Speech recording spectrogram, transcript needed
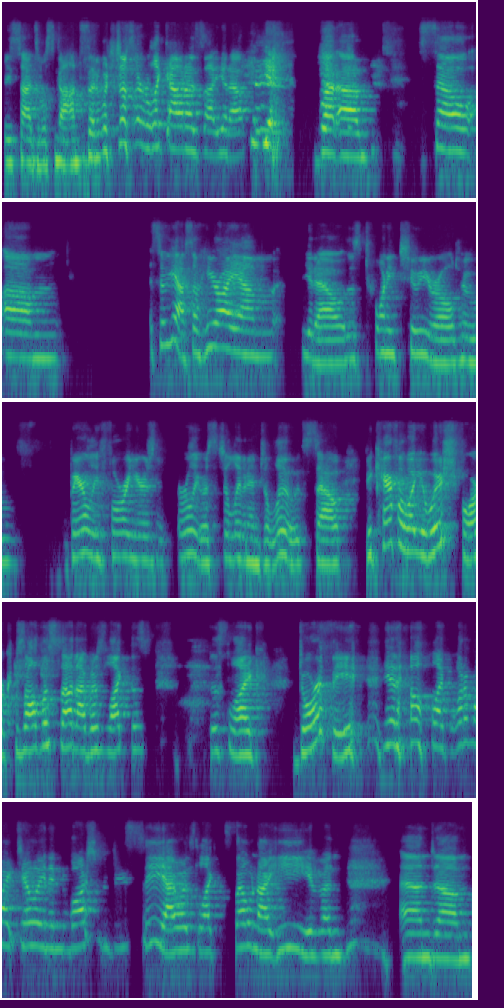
Besides Wisconsin, which doesn't really count as a, you know. Yeah. But um, so um, so yeah, so here I am, you know, this 22 year old who barely four years earlier was still living in Duluth. So be careful what you wish for, because all of a sudden I was like this, this like Dorothy, you know, like what am I doing in Washington D.C.? I was like so naive and and um,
